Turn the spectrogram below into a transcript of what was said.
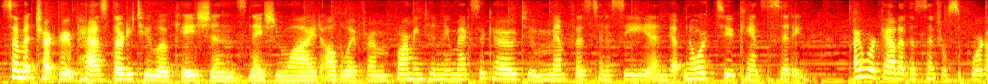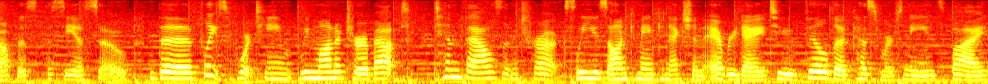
Summit Truck Group has 32 locations nationwide, all the way from Farmington, New Mexico to Memphis, Tennessee, and up north to Kansas City. I work out of the Central Support Office, the CSO. The fleet support team, we monitor about 10,000 trucks. We use on-command connection every day to fill the customer's needs by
